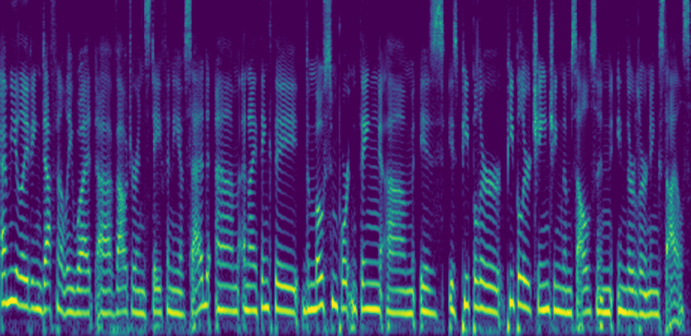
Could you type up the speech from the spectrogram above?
emulating definitely what uh, and Stephanie have said, um, and I think the the most important thing um, is is people are people are changing themselves in in their learning styles,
